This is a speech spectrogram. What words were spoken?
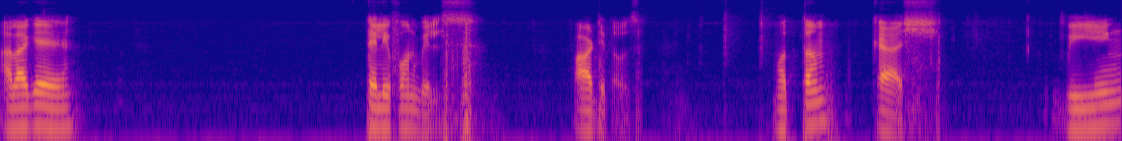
అలాగే టెలిఫోన్ బిల్స్ ఫార్టీ థౌజండ్ మొత్తం cash being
